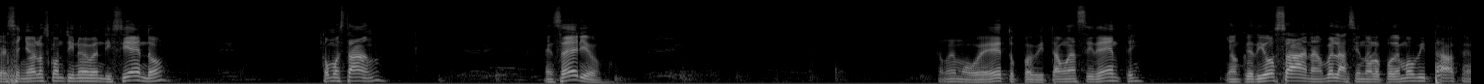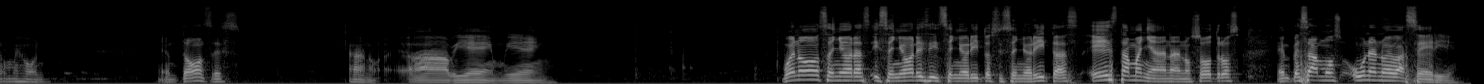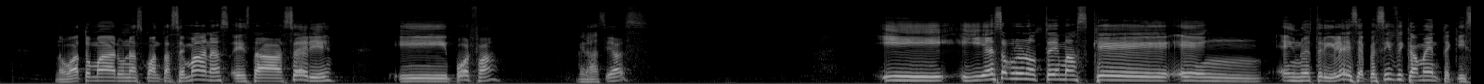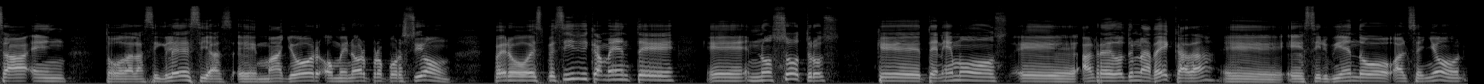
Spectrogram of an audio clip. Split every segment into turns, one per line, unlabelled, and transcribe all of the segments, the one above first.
Que el Señor los continúe bendiciendo. ¿Cómo están? ¿En serio? Déjame mover esto para evitar un accidente. Y aunque Dios sana, ¿verdad? Si no lo podemos evitar, será mejor. Entonces, ah, no. Ah, bien, bien. Bueno, señoras y señores y señoritos y señoritas, esta mañana nosotros empezamos una nueva serie. Nos va a tomar unas cuantas semanas esta serie y porfa, gracias. Y, es sobre unos temas que en, en, nuestra iglesia, específicamente quizá en todas las iglesias, en mayor o menor proporción, pero específicamente eh, nosotros que tenemos eh, alrededor de una década eh, sirviendo al Señor,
